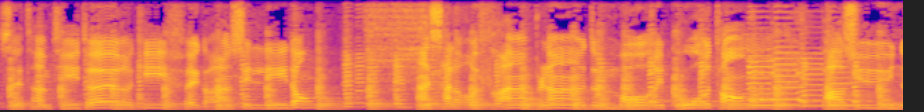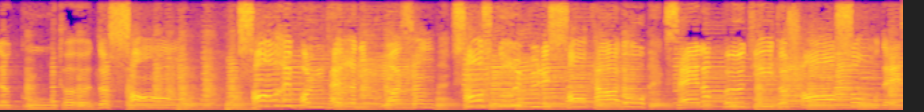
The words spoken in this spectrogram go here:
C'est un petit air qui fait grincer les dents. Un sale refrain plein de mort et pourtant pas une goutte de sang. Sans revolver ni poison, sans scrupules et sans cadeau, c'est petite chanson des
